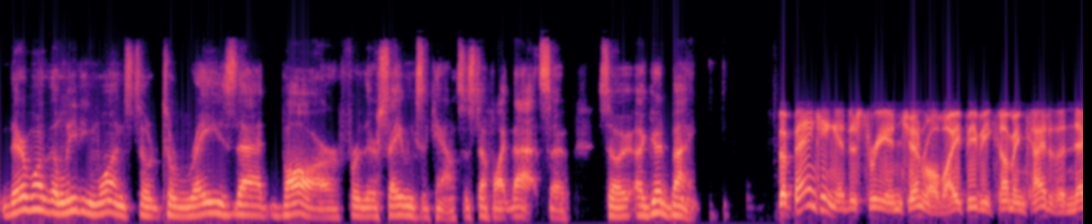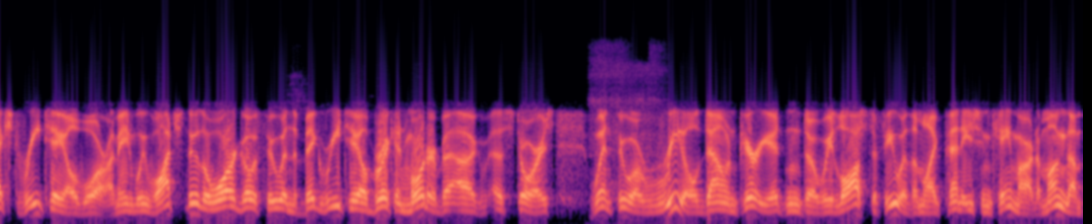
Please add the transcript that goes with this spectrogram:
They're one of the leading ones to, to raise that bar for their savings accounts and stuff like that. So, so a good bank. The banking industry in general might be becoming kind of the next retail war. I mean, we watched through the war go through, and the big retail brick and mortar uh, stores went through a real down period, and uh, we lost a few of them, like Penney's and Kmart among them.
